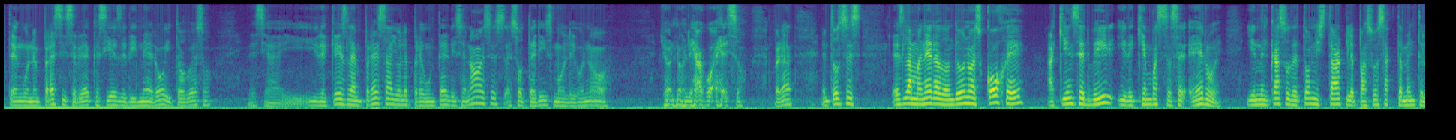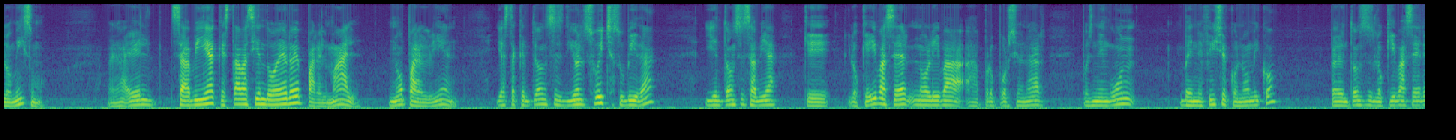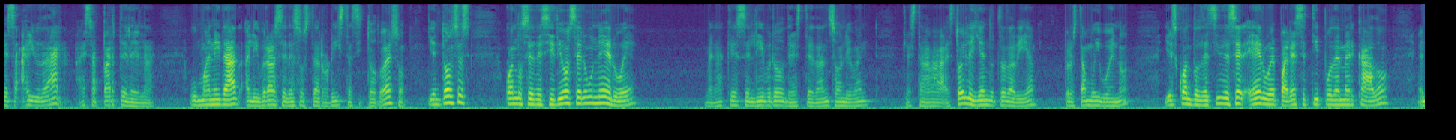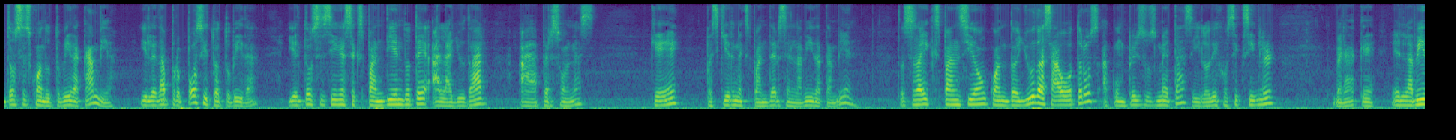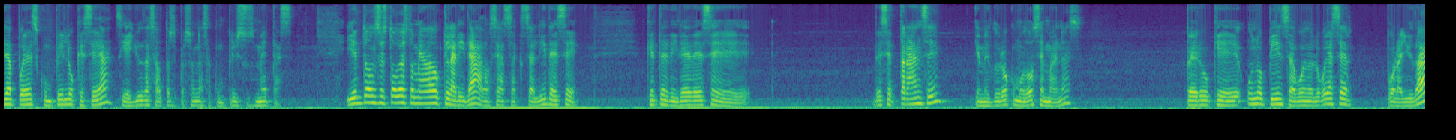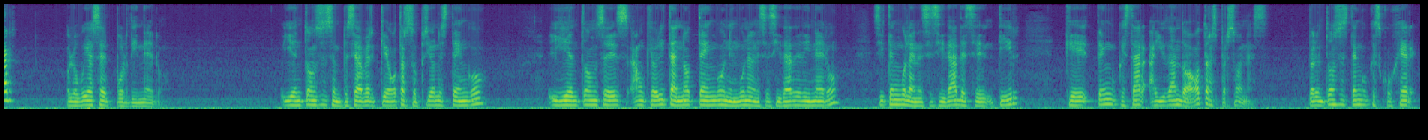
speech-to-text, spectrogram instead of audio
tengo una empresa y se veía que sí es de dinero y todo eso. Decía, ¿y, de qué es la empresa? Yo le pregunté, dice, no, ese es esoterismo. Le digo, no, yo no le hago eso, ¿verdad? Entonces, es la manera donde uno escoge a quién servir y de quién vas a ser héroe. Y en el caso de Tony Stark le pasó exactamente lo mismo. Él sabía que estaba siendo héroe para el mal, no para el bien. Y hasta que entonces dio el switch a su vida y entonces sabía que lo que iba a hacer no le iba a proporcionar pues ningún beneficio económico, pero entonces lo que iba a hacer es ayudar a esa parte de la humanidad a librarse de esos terroristas y todo eso. Y entonces, cuando se decidió ser un héroe, ¿verdad? Que es el libro de este Dan Sullivan, que estaba, estoy leyendo todavía, pero está muy bueno. Y es cuando decides ser héroe para ese tipo de mercado, entonces cuando tu vida cambia y le da propósito a tu vida, y entonces sigues expandiéndote al ayudar a personas que pues quieren expandirse en la vida también. Entonces hay expansión cuando ayudas a otros a cumplir sus metas, y lo dijo Zig Ziglar, ¿verdad? Que en la vida puedes cumplir lo que sea si ayudas a otras personas a cumplir sus metas. Y entonces todo esto me ha dado claridad, o sea, salí de ese, ¿qué te diré? De ese, de ese trance que me duró como dos semanas, pero que uno piensa, bueno, lo voy a hacer por ayudar o lo voy a hacer por dinero y entonces empecé a ver qué otras opciones tengo y entonces aunque ahorita no tengo ninguna necesidad de dinero sí tengo la necesidad de sentir que tengo que estar ayudando a otras personas. Pero entonces tengo que escoger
